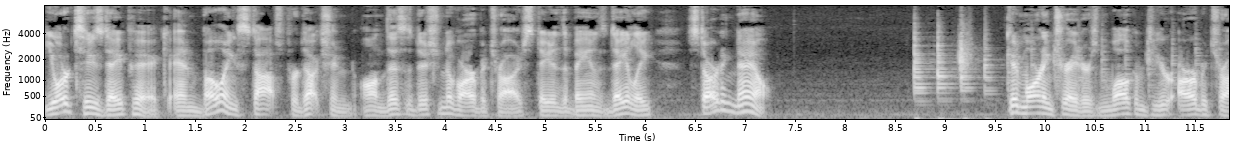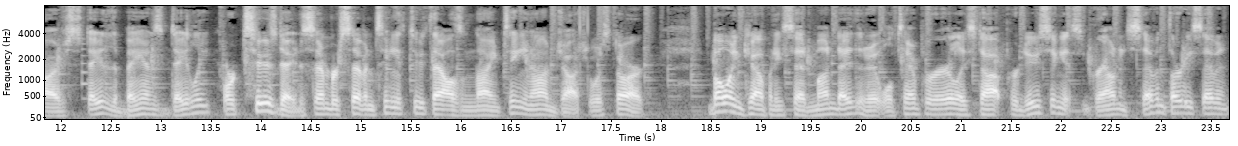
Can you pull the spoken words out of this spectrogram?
Your Tuesday pick, and Boeing stops production on this edition of Arbitrage, stated the band's daily, starting now. Good morning, traders, and welcome to your Arbitrage State of the Bands Daily for Tuesday, December 17th, 2019. I'm Joshua Stark. Boeing Company said Monday that it will temporarily stop producing its grounded 737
